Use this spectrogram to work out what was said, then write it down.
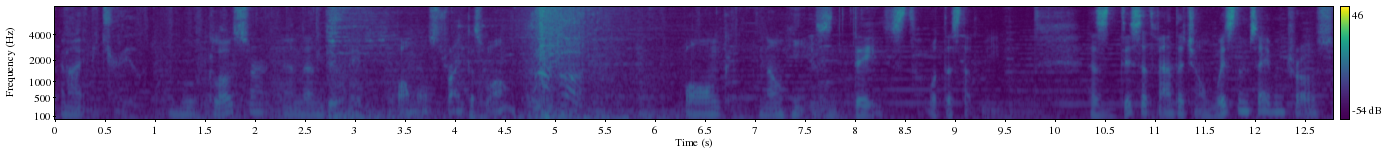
Can I- path be true. Move closer and then do a pommel strike as well. Bonk. Now he is dazed. What does that mean? Has disadvantage on wisdom saving throws,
